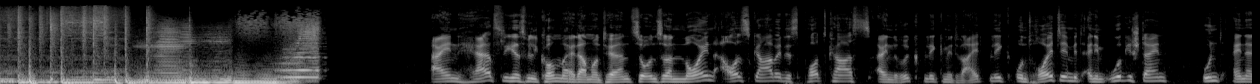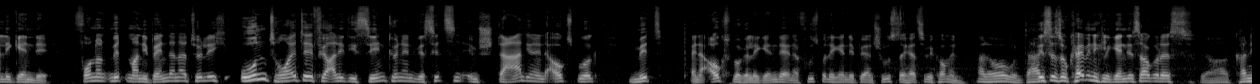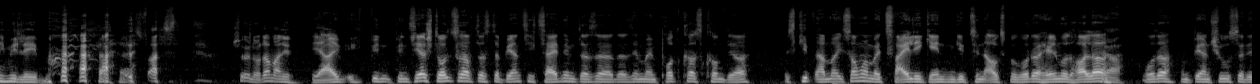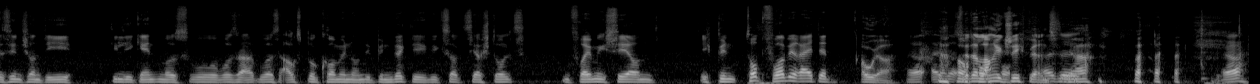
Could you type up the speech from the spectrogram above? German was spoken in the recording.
Ein herzliches Willkommen, meine Damen und Herren, zu unserer neuen Ausgabe des Podcasts Ein Rückblick mit Weitblick und heute mit einem Urgestein und einer Legende. Von und mit Manny Bender natürlich und heute für alle, die es sehen können, wir sitzen im Stadion in Augsburg mit einer Augsburger Legende, einer Fußballlegende, Bernd Schuster. Herzlich willkommen. Hallo, guten Tag. Ist es okay, wenn ich Legende sage oder ist ja, kann ich mit leben. das passt. Schön, oder Manni? Ja, ich bin, bin sehr stolz darauf, dass der Bernd sich Zeit nimmt, dass er, dass er in meinen Podcast kommt. Ja, es gibt einmal, ich sage mal, zwei Legenden gibt es in Augsburg, oder? Helmut Haller, Ja. oder? Und Bernd Schuster, das sind schon die, die Legenden, was, wo, wo, wo aus Augsburg kommen. Und ich bin wirklich, wie gesagt, sehr stolz und freue mich sehr. Und ich bin top vorbereitet. Oh ja. Ja, Das also, wird eine lange Geschichte, Bernd. Also- Ja, ja.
